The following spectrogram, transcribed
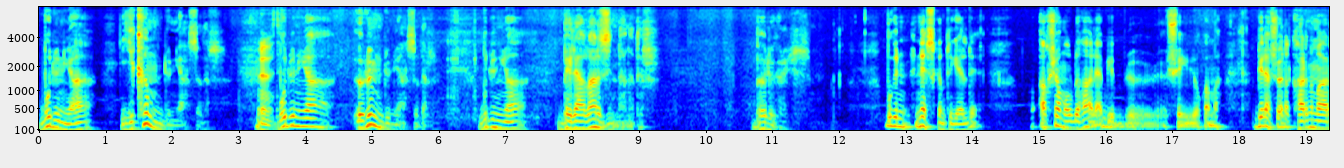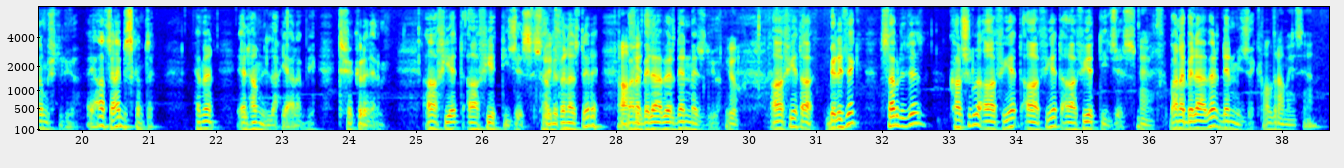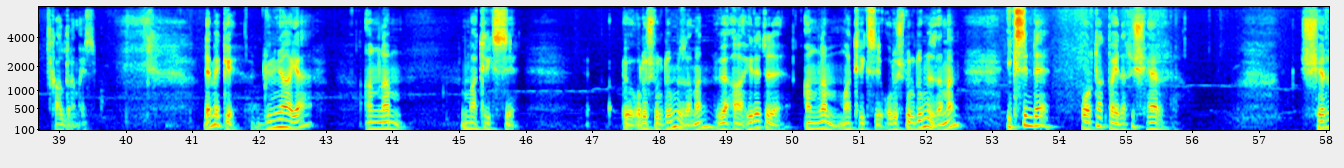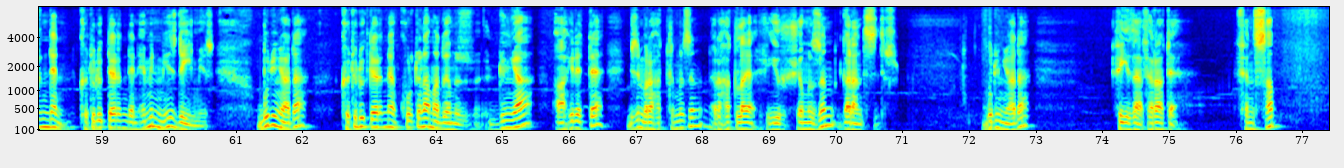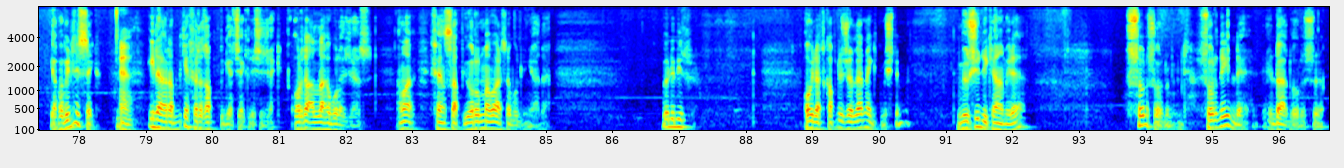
Bu dünya yıkım dünyasıdır. Evet. Bu dünya ölüm dünyasıdır. Bu dünya belalar zindanıdır. Böyle göreceğiz. Bugün ne sıkıntı geldi? Akşam oldu hala bir şey yok ama biraz sonra karnım ağrımıştı diyor. E, al sana bir sıkıntı. Hemen elhamdülillah ya Rabbi teşekkür ederim. Afiyet afiyet diyeceğiz. Sami Efendi Hazretleri bana bela ver denmez diyor. Yok. Afiyet af belecek sabredeceğiz. Karşılığı afiyet afiyet afiyet diyeceğiz. Evet. Bana bela ver denmeyecek. Kaldıramayız yani. Kaldıramayız. Demek ki dünyaya anlam matriksi e, oluşturduğumuz zaman ve ahirete de anlam matriksi oluşturduğumuz zaman ikisinde ortak paydası şer. Şerrinden, kötülüklerinden emin miyiz, değil miyiz? Bu dünyada kötülüklerinden kurtulamadığımız dünya ahirette bizim rahatımızın, rahatlayışımızın garantisidir. Bu dünyada fi izâ ferate fensab yapabilirsek evet. ila rabbike fergab gerçekleşecek. Orada Allah'ı bulacağız. Ama fensap, yorulma varsa bu dünyada. Böyle bir oylat kaplıcalarına gitmiştim. Mürşid-i Kamil'e soru sordum. Soru değil de daha doğrusu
